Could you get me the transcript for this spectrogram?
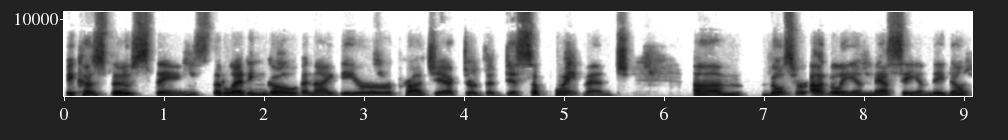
because those things the letting go of an idea or a project or the disappointment um, those are ugly and messy and they don't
